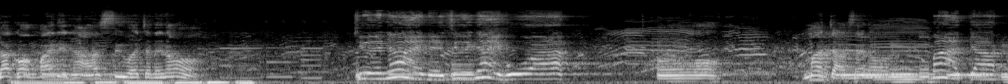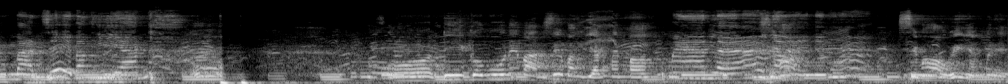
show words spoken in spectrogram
นักกองไม้เด็กหาซื้อไว้จะไหนเนาะชื่อง่ายเนี่ยชื่อง่ายหัว อ๋อมาจากไซนอมาจากบ้านเซ่บางเฮียนโอ้โอ้ดีกว่าหมูในบ้านซื้อบางเหียงแมันมองแม่นแล้วง่ายเนี่ยนะสิมาห้องเพลงหยังไปเลย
